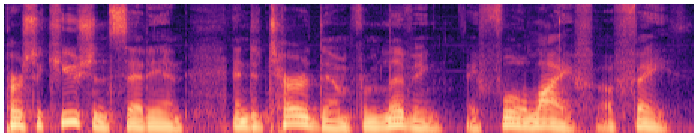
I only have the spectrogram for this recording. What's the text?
Persecution set in and deterred them from living a full life of faith.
